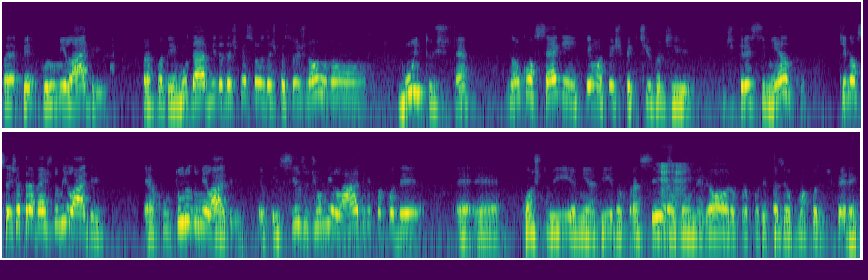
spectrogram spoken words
pra, por um milagre para poder mudar a vida das pessoas. As pessoas não, não muitos, né, não conseguem ter uma perspectiva de, de crescimento que não seja através do milagre. É a cultura do milagre. Eu preciso de um milagre para poder é, é, construir a minha vida, ou para ser uhum. alguém melhor, ou para poder fazer alguma coisa diferente.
